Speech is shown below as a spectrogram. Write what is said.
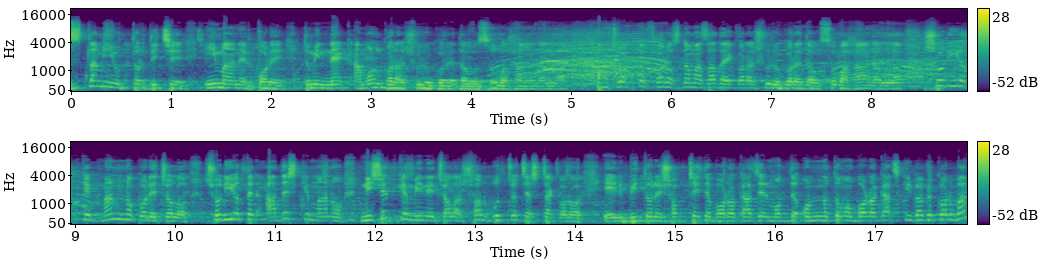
ইসলামী উত্তর দিচ্ছে ইমানের পরে তুমি ন্যাক আমল করা শুরু করে দাও সুবাহান আল্লাহ পাঁচ ওয়াক্ত ফরজ নামাজ আদায় করা শুরু করে দাও সুবাহান আল্লাহ শরীয়তকে মান্য করে চলো, শরীয়তের আদেশকে মানো, নিষেধকে মেনে চলা সর্বোচ্চ চেষ্টা করো। এর ভিতরে সবচাইতে বড় কাজের মধ্যে অন্যতম বড় কাজ কীভাবে করবা?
